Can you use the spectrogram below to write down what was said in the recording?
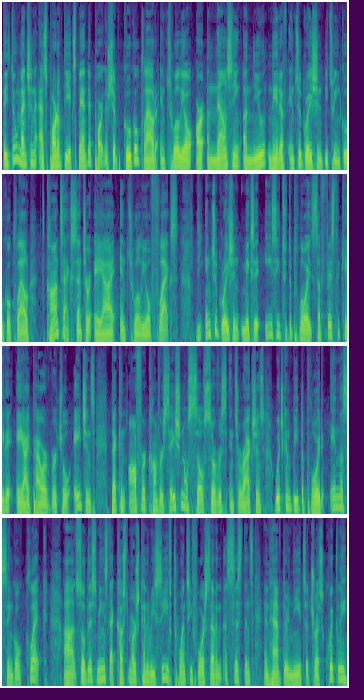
They do mention as part of the expanded partnership, Google Cloud and Twilio are announcing a new native integration between Google Cloud Contact Center AI and Twilio Flex. The integration makes it easy to deploy sophisticated AI powered virtual agents that can offer conversational self service interactions, which can be deployed in a single click. Uh, so, this means that customers can receive 24 7 assistance and have their needs addressed quickly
